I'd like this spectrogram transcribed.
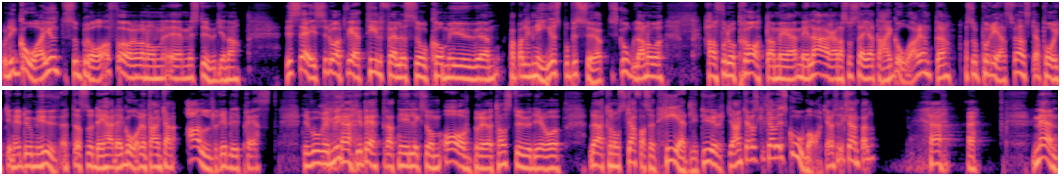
Och det går ju inte så bra för honom eh, med studierna. Det sägs ju då att vid ett tillfälle så kommer ju eh, pappa Linnaeus på besök till skolan och han får då prata med, med lärarna som säger att det här går inte. Alltså på ren svenska, pojken är dum i huvudet. Alltså det här det går inte, han kan aldrig bli präst. Det vore mycket bättre att ni liksom avbröt hans studier och lät honom skaffa sig ett hedligt yrke. Han kanske skulle kunna bli skomakare till exempel. Men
